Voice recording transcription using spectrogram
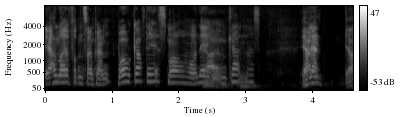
Ja, nå har fått en sang på hjernen. Woke up this morning Ja, ja. got my- Ja,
